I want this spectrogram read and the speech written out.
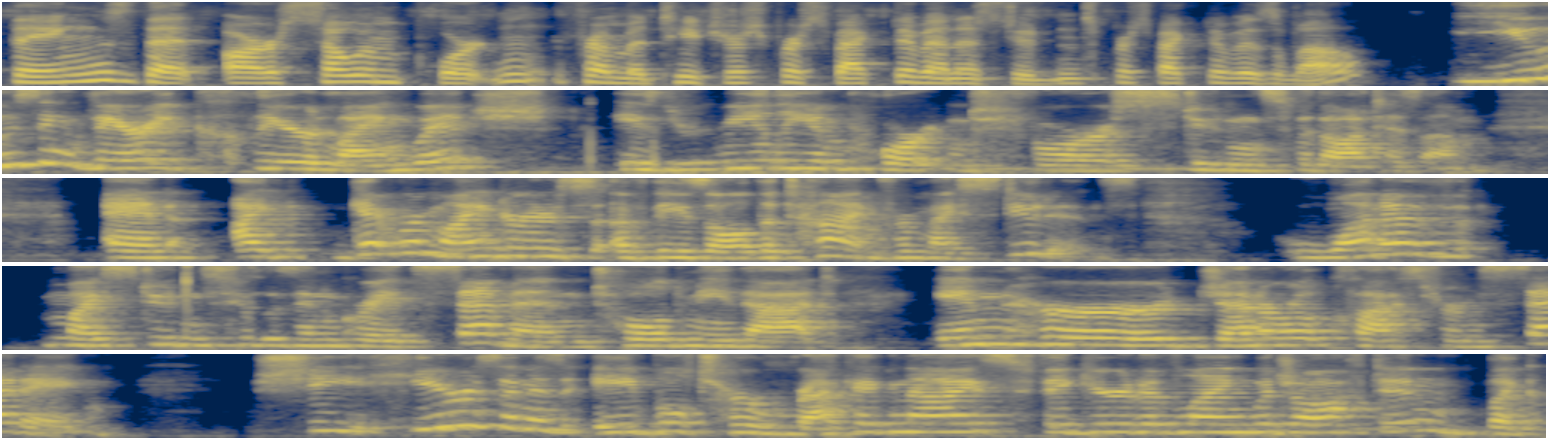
things that are so important from a teacher's perspective and a student's perspective as well? Using very clear language is really important for students with autism. And I get reminders of these all the time from my students. One of my students who was in grade seven told me that in her general classroom setting, she hears and is able to recognize figurative language often, like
